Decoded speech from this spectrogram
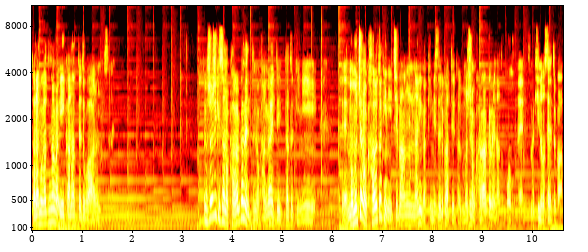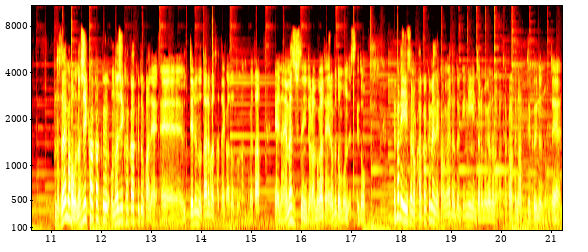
ドラム型の方がいいかなってところがあるんですよね。でも正直その価格面っていうのを考えていったときに、えー、まあ、もちろん買うときに一番何が気にするかっていうと、もちろん価格面だと思うので、まあ、機能性とか。例えば同じ価格、同じ価格とかで、えー、売ってるのであれば縦型、ドラム型、えー、悩まず普通にドラム型選ぶと思うんですけど、やっぱりその価格面で考えたときにドラム型の方が高くなってくるので、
